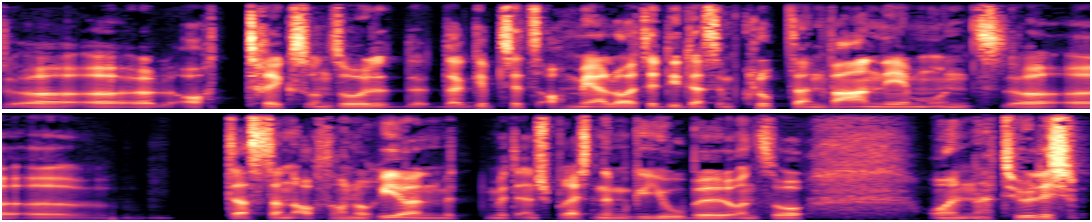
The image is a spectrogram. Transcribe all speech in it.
äh, äh, auch Tricks und so, da gibt's jetzt auch mehr Leute, die das im Club dann wahrnehmen und äh, äh, das dann auch honorieren mit, mit entsprechendem Gejubel und so. Und natürlich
